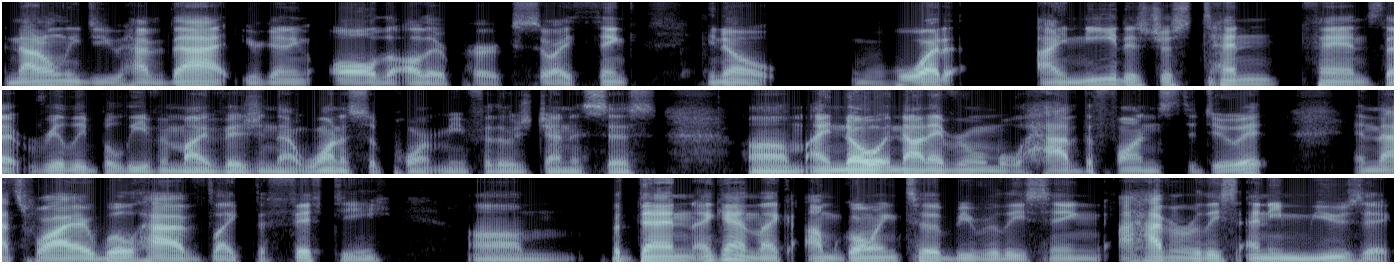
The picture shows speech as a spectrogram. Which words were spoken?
And not only do you have that, you're getting all the other perks. So I think, you know, what I need is just 10 fans that really believe in my vision that want to support me for those Genesis. Um, I know not everyone will have the funds to do it. And that's why I will have like the 50. Um, but then again, like I'm going to be releasing, I haven't released any music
